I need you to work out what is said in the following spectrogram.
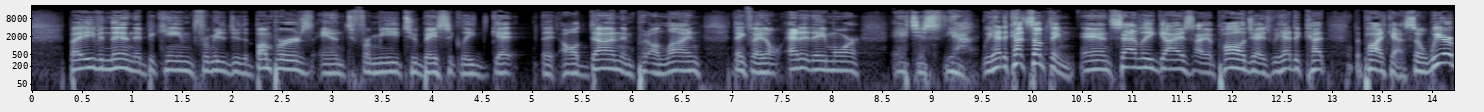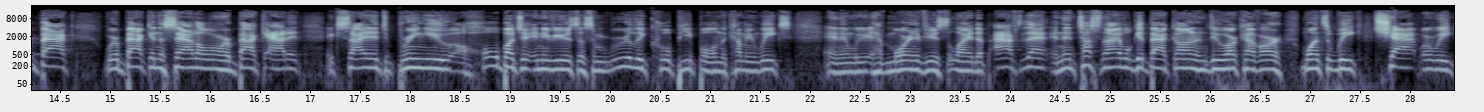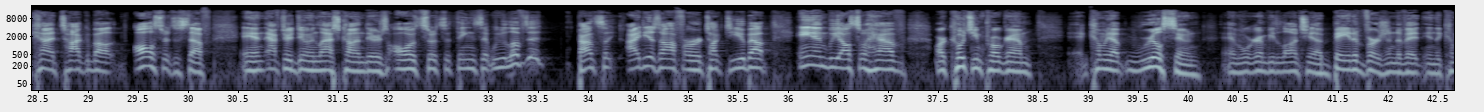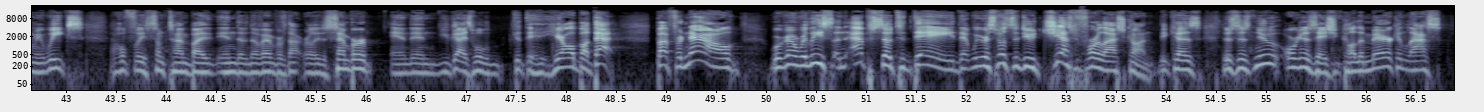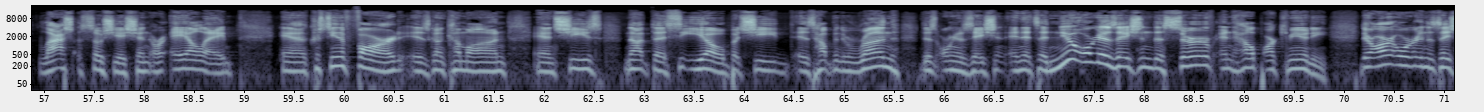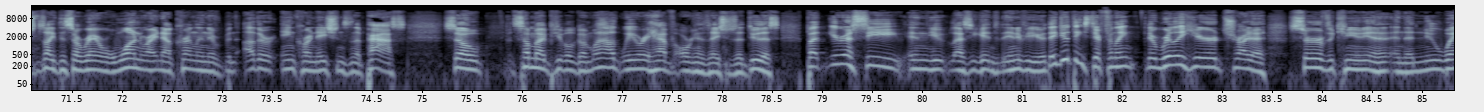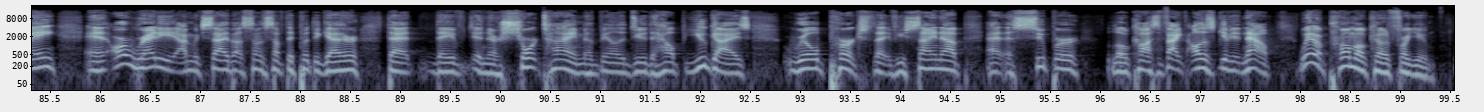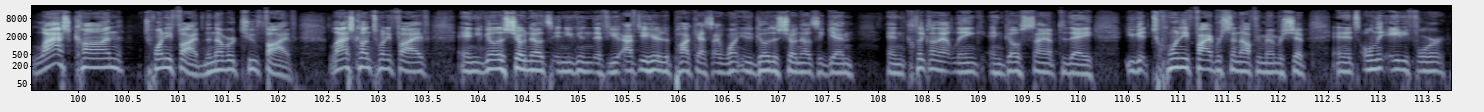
But even then it became for me to do the bumpers and for me to basically get it all done and put online. Thankfully, I don't edit anymore. It just, yeah, we had to cut something. And sadly, guys, I apologize. We had to cut the podcast. So we are back. We're back in the saddle and we're back at it. Excited to bring you a whole bunch of interviews of some really cool people in the coming weeks. And then we have more interviews lined up after that. And then Tuss and I will get back on and do our kind of our once a week chat where we kind of talk about all sorts of stuff. And after doing LashCon, there's all sorts of things that we would love to bounce ideas off or talk to you about. And we also have our coaching program uh, coming up real soon. And we're going to be launching a beta version of it in the coming weeks, hopefully sometime by the end of November, if not early December. And then you guys will get to hear all about that. But for now, we're going to release an episode today that we were supposed to do just before LashCon because there's this new organization called American Lash, Lash Association or ALA and Cristina Fard is going to come on, and she's not the CEO, but she is helping to run this organization, and it's a new organization to serve and help our community. There are organizations like this already, or one right now currently, and there have been other incarnations in the past. So some of my people going, well, we already have organizations that do this. But you're going to see, and you as you get into the interview, they do things differently. They're really here to try to serve the community in, in a new way. And already, I'm excited about some of the stuff they put together that they've in their short time have been able to do to help you guys real perks that if you sign up at a super low cost. In fact, I'll just give you now. We have a promo code for you. LashCon 25, the number two 25. LashCon 25. And you go to show notes and you can, if you, after you hear the podcast, I want you to go to show notes again and click on that link and go sign up today. You get 25% off your membership and it's only $84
